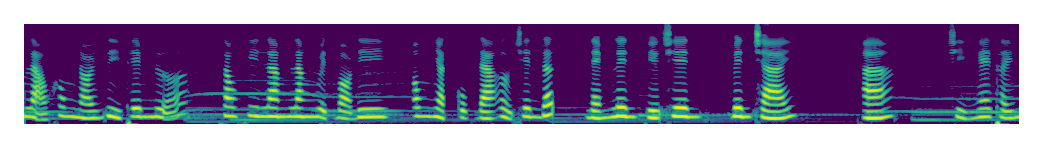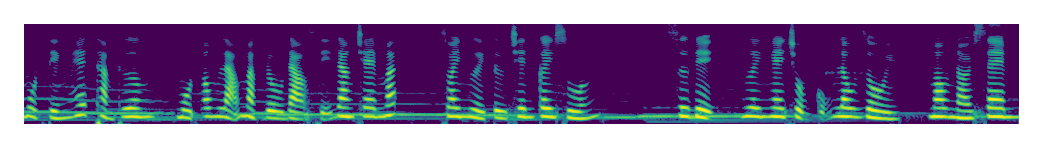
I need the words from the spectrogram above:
lão không nói gì thêm nữa, sau khi Lam Lăng Nguyệt bỏ đi, ông nhặt cục đá ở trên đất, ném lên phía trên, bên trái. Á, chỉ nghe thấy một tiếng hét thảm thương, một ông lão mặc đồ đạo sĩ đang che mắt, xoay người từ trên cây xuống. Sư đệ, ngươi nghe trộm cũng lâu rồi, mau nói xem,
